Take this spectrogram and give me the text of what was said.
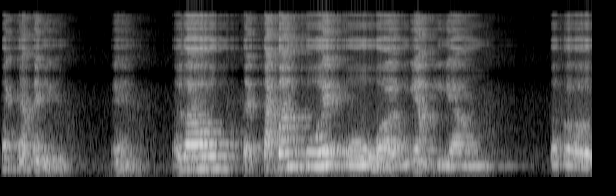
Cakap aja. Eh? Kalau tak, tak mampu eh, oh banyak yang uh,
